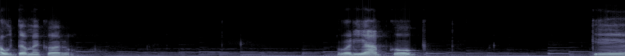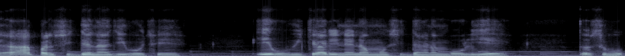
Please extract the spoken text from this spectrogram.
આવું તમે કરો. વળી આપ કહો કે આ પણ સિદ્ધના જીવો છે. એવું વિચારીને નમો સિદ્ધાણમ બોલીએ, તો શું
